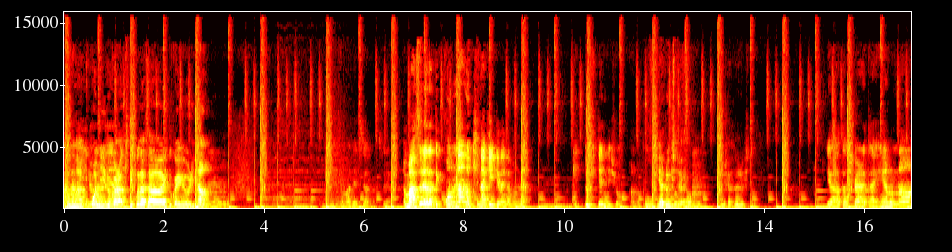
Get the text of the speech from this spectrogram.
そんなここにいるから来てくださいとか言うよりな、うん。まあそれはだってこん。なの着なきゃいけないん。だもん。ねと着てんでしょ？あの防護やる人やろ。う注射する人。んいやー確かに大変やろな。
